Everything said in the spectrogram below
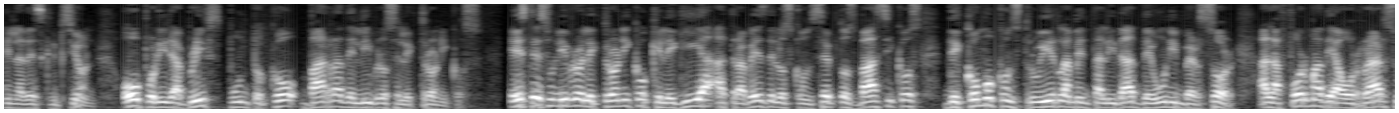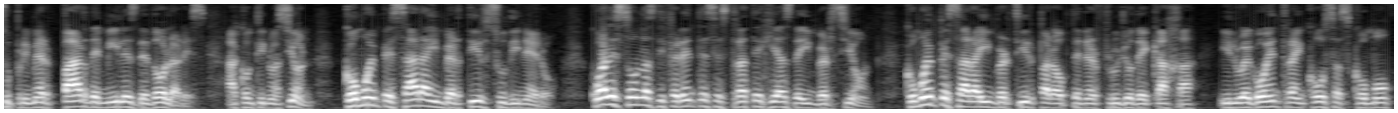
en la descripción o por ir a briefs.co barra de libros electrónicos. Este es un libro electrónico que le guía a través de los conceptos básicos de cómo construir la mentalidad de un inversor, a la forma de ahorrar su primer par de miles de dólares. A continuación, cómo empezar a invertir su dinero. ¿Cuáles son las diferentes estrategias de inversión? ¿Cómo empezar a invertir para obtener flujo de caja? Y luego entra en cosas como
